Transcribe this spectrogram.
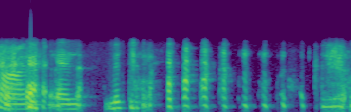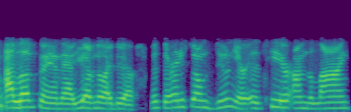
time, and Mr. I love saying that. You have no idea. Mr. Ernest Jones Jr. is here on the line,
